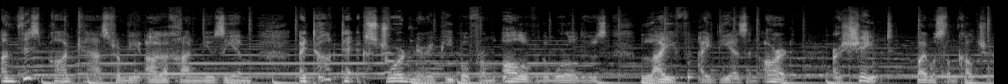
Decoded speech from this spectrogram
On this podcast from the Aga Khan Museum, I talk to extraordinary people from all over the world whose life, ideas, and art are shaped by Muslim culture.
